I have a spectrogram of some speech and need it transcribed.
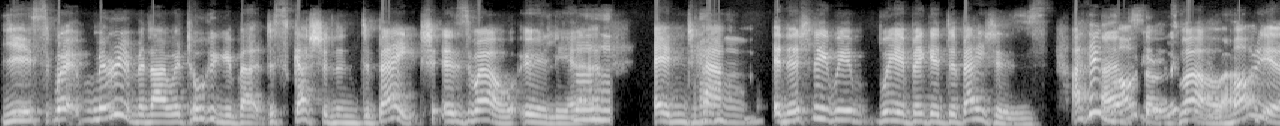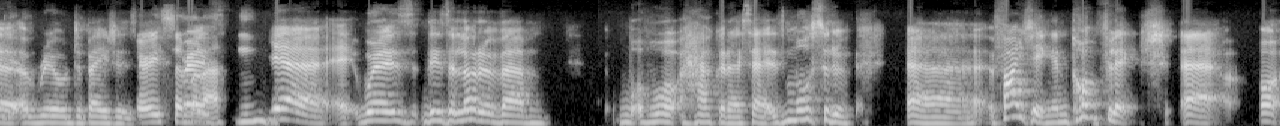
Yes, Miriam and I were talking about discussion and debate as well earlier. Mm-hmm. And how mm-hmm. in Italy we're we're bigger debaters. I think Māori as well. Māori are, are, real debaters. Very similar. Whereas, mm-hmm. Yeah. Whereas there's a lot of um, what? How could I say? It? It's more sort of uh, fighting and conflict. Uh, or,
